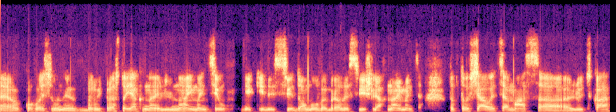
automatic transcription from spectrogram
е, когось вони беруть просто як на- найманців, які десь свідомо вибрали свій шлях найманця. Тобто, вся оця маса людська.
